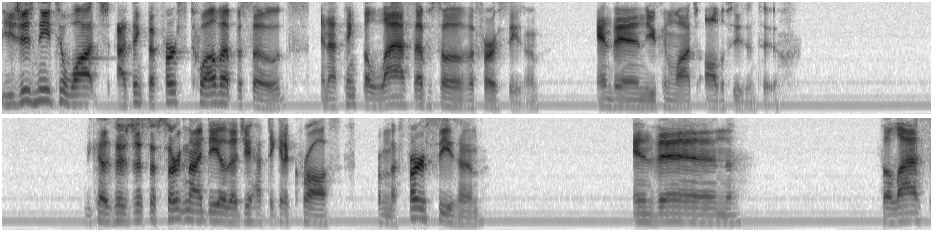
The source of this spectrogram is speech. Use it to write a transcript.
you just need to watch I think the first 12 episodes and I think the last episode of the first season and then you can watch all of season 2. Because there's just a certain idea that you have to get across from the first season and then the last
